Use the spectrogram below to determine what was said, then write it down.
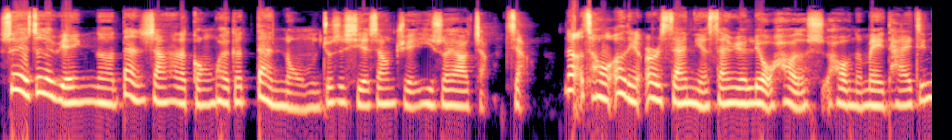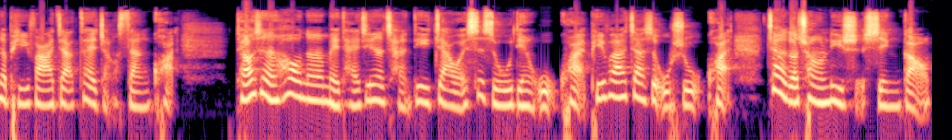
所以这个原因呢，蛋商他的工会跟蛋农就是协商决议说要涨价。那从二零二三年三月六号的时候呢，每台金的批发价再涨三块，调整后呢，每台金的产地价为四十五点五块，批发价是五十五块，价格创历史新高，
